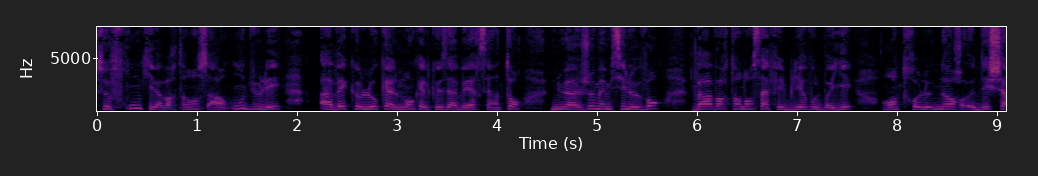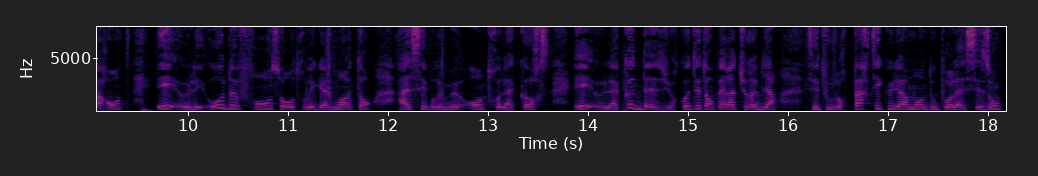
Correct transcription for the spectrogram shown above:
ce front qui va avoir tendance à onduler avec localement quelques averses et un temps nuageux, même si le vent va avoir tendance à faiblir. Vous le voyez entre le nord des Charentes et euh, les Hauts-de-France. On retrouve également un temps assez brumeux entre la Corse et euh, la Côte d'Azur. Côté température, eh bien, c'est toujours particulièrement doux pour la saison.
